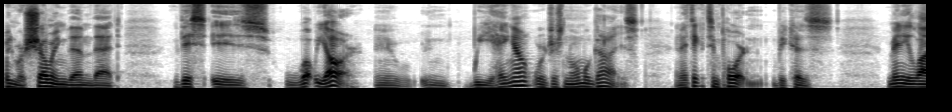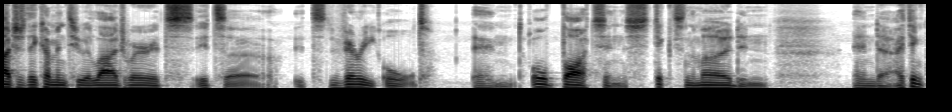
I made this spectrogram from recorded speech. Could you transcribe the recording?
And we're showing them that this is what we are. You know, we hang out, we're just normal guys. And I think it's important because many lodges they come into a lodge where it's it's uh it's very old and old thoughts and sticks in the mud and and uh, I think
